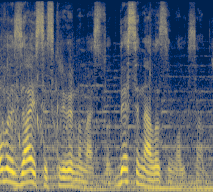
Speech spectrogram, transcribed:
Ovo je zaista skriveno mesto. Gde se nalazimo, Aleksandar?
